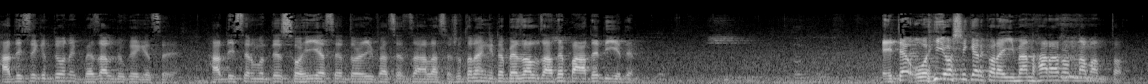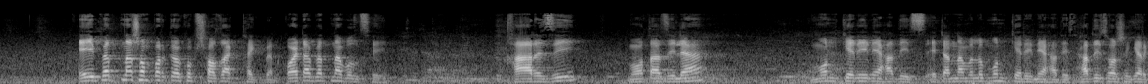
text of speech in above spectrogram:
হাদিসে কিন্তু অনেক ভেজাল ঢুকে গেছে। হাদিসের মধ্যে সহি আছে দরিফ আছে, জাল আছে। সুতরাং এটা ভেজাল যাতে বাদে দিয়ে দেন। এটা ওহি অস্বীকার করা ইমান হারানোর নামান্তর। এই ফেতনা সম্পর্কে খুব সজাগ থাকবেন। কয়টা ফেতনা বলছি? খারেজি, মোতাজিলা, মনকেরিনে হাদিস। এটার নাম হলো মনকেরিনে হাদিস হাদিস অস্বীকারী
